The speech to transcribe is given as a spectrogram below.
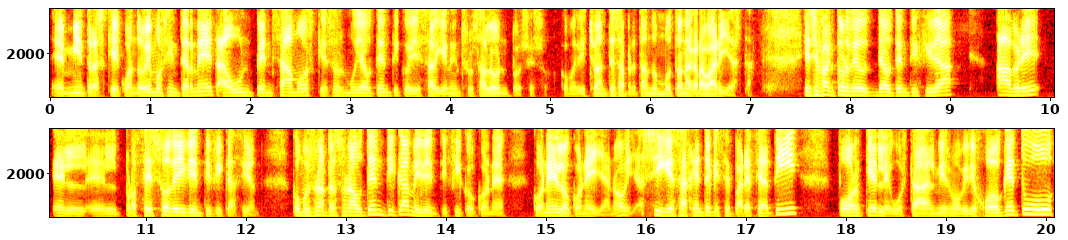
Eh, mientras que cuando vemos internet aún pensamos que eso es muy auténtico y es alguien en su salón, pues eso, como he dicho antes, apretando un botón a grabar y ya está. Ese factor de autenticidad abre el, proceso de identificación. Como es una persona auténtica, me identifico con él, con él o con ella, ¿no? Ya sigues a gente que se parece a ti porque le gusta el mismo videojuego que tú,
